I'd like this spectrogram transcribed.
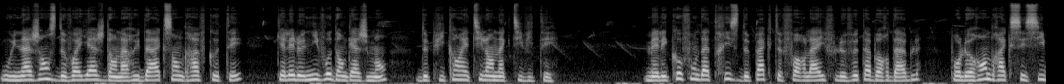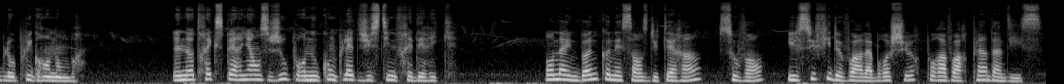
ou une agence de voyage dans la rue d'Aix en grave côté, quel est le niveau d'engagement, depuis quand est-il en activité? Mais les cofondatrices de Pacte for Life le veulent abordable, pour le rendre accessible au plus grand nombre notre expérience joue pour nous complète Justine Frédéric. On a une bonne connaissance du terrain, souvent, il suffit de voir la brochure pour avoir plein d'indices.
